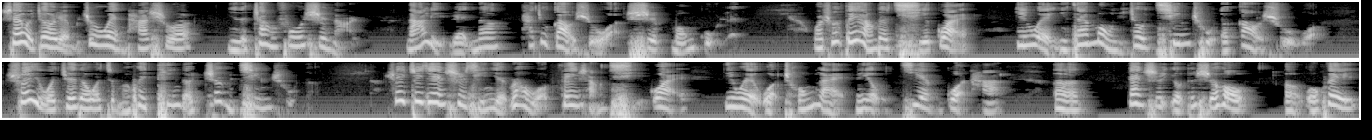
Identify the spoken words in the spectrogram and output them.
所以我就忍不住问他说：“你的丈夫是哪哪里人呢？”他就告诉我是蒙古人。我说非常的奇怪，因为你在梦里就清楚的告诉我，所以我觉得我怎么会听得这么清楚呢？所以这件事情也让我非常奇怪，因为我从来没有见过他。呃，但是有的时候，呃，我会。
